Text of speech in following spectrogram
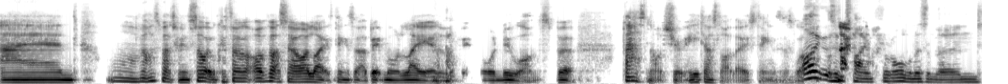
And oh, I was about to insult him because I, I was about to say I like things that are a bit more layered and a bit more nuanced, but that's not true. He does like those things as well. I think there's a No, time for all of them, isn't there? And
